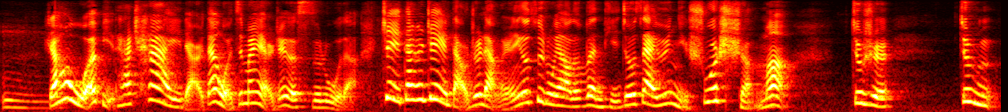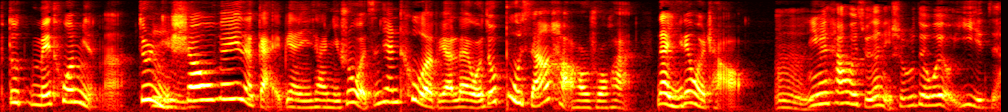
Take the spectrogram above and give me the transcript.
嗯，然后我比他差一点，但我基本也是这个思路的。这但是这个导致两个人一个最重要的问题就在于你说什么，就是就是都没脱敏嘛。就是你稍微的改变一下，你说我今天特别累，我就不想好好说话，那一定会吵。嗯，因为他会觉得你是不是对我有意见？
